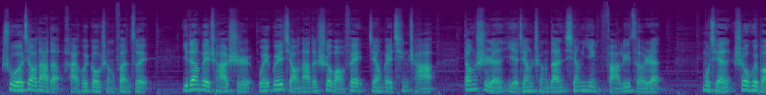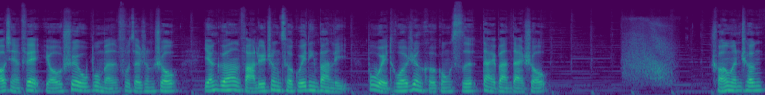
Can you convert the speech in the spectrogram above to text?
数额较大的还会构成犯罪。一旦被查实，违规缴纳的社保费将被清查，当事人也将承担相应法律责任。目前，社会保险费由税务部门负责征收，严格按法律政策规定办理，不委托任何公司代办代收。传闻称，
